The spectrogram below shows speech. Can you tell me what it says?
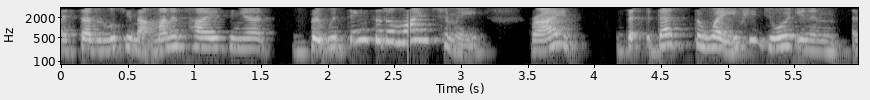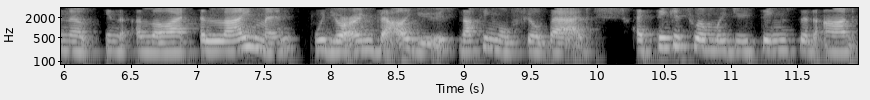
I started looking at monetizing it, but with things that align to me, right? Th- that's the way. If you do it in an, in, a, in alignment with your own values, nothing will feel bad. I think it's when we do things that aren't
